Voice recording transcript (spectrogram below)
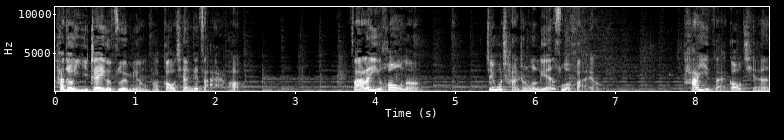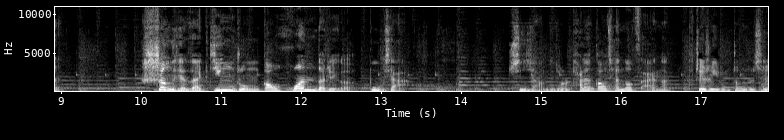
他就以这个罪名把高乾给宰了。宰了以后呢，结果产生了连锁反应。他一宰高乾，剩下在京中高欢的这个部下，心想那就是他连高乾都宰，那这是一种政治信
